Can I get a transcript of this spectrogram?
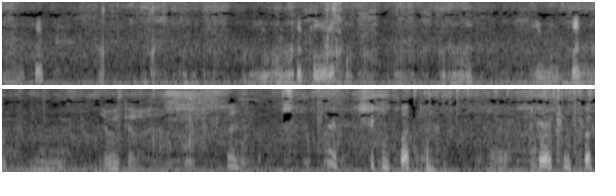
You want to flip? You want to flip a little? Huh? You want to flip? There we go. Hey, hey, she can flip. Dora can flip.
